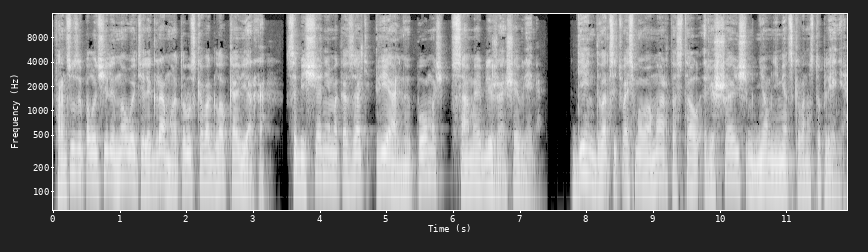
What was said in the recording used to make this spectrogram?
французы получили новую телеграмму от русского главковерха – с обещанием оказать реальную помощь в самое ближайшее время. День 28 марта стал решающим днем немецкого наступления.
